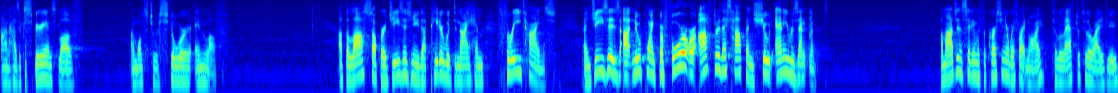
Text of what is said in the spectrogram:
and has experienced love and wants to restore in love. At the Last Supper, Jesus knew that Peter would deny him three times. And Jesus, at no point before or after this happened, showed any resentment. Imagine sitting with the person you're with right now, to the left or to the right of you,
